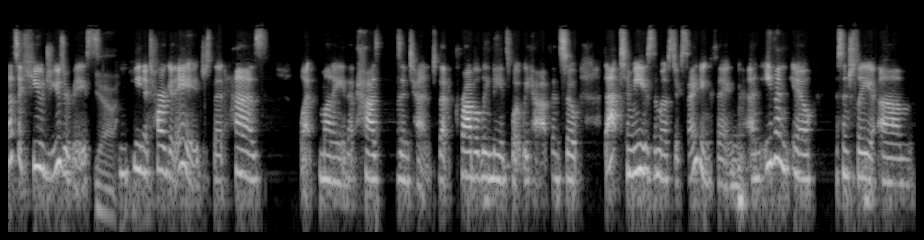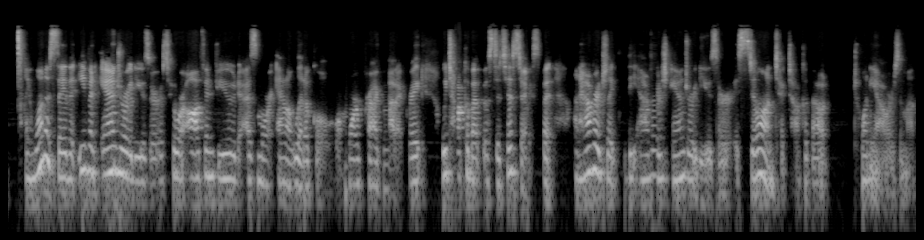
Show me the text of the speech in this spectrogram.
That's a huge user base yeah. between a target age that has what money, that has intent that probably needs what we have. And so that to me is the most exciting thing. And even you know essentially um, i want to say that even android users who are often viewed as more analytical or more pragmatic right? We talk about those statistics but on average like the average android user is still on tiktok about 20 hours a month.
